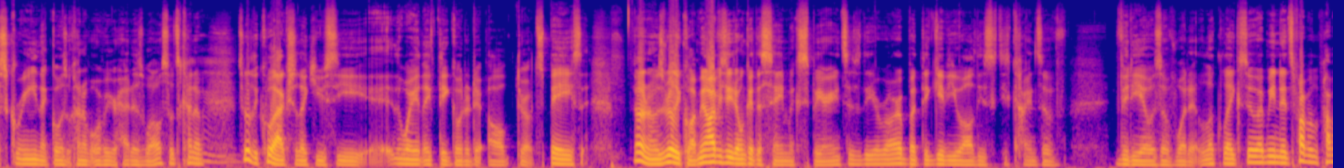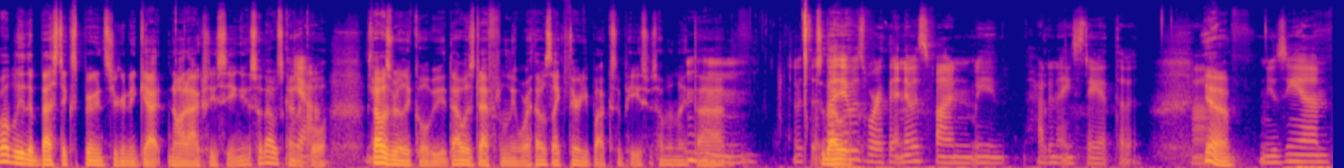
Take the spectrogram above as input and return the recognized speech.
screen that goes kind of over your head as well. So it's kind of Mm-hmm. it's really cool actually. Like you see uh, the way like they go to all throughout space. I don't know. It was really cool. I mean, obviously you don't get the same experience as the aurora, but they give you all these these kinds of videos of what it looked like. So I mean, it's probably probably the best experience you're gonna get not actually seeing it. So that was kind of Yeah. cool. So that was really cool. That was definitely worth. That was like thirty bucks a piece or something like that. It was, So but that it was worth it and it was fun. We had a nice day at the um, Yeah. museum.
